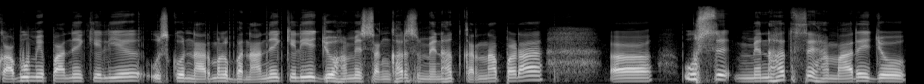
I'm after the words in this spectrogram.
काबू में पाने के लिए, उसको नॉर्मल बनाने के लिए जो हमें संघर्ष मेहनत करना पड़ा। उस मेहनत से हमारे जो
